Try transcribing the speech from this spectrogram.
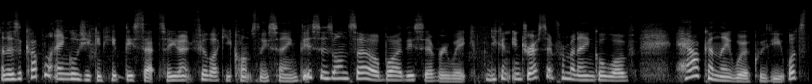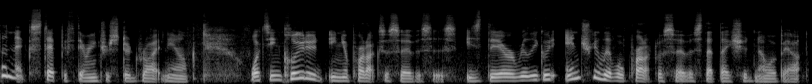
and there's a couple angles you can hit this at so you don't feel like you're constantly saying, This is on sale, buy this every week. You can address it from an angle of how can they work with you? What's the next step if they're interested right now? What's included in your products or services? Is there a really good entry level product or service that they should know about?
